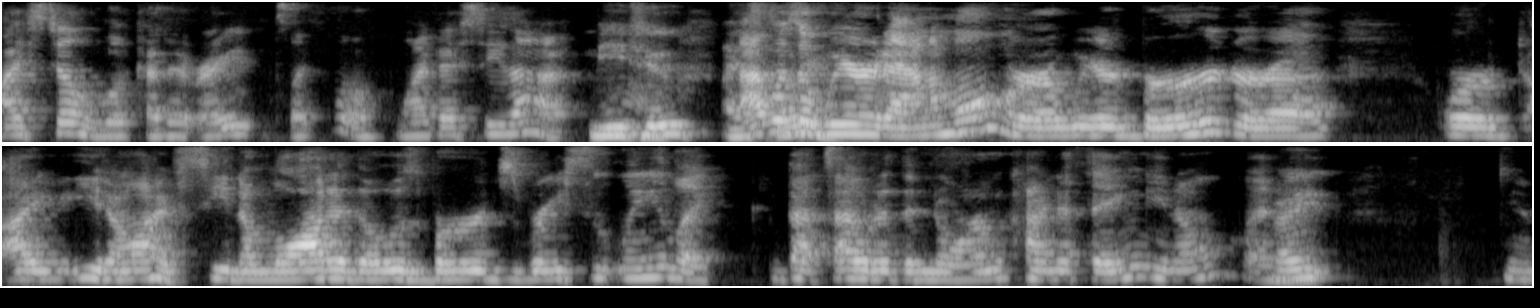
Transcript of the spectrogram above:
i still look at it right it's like oh why did i see that Me Oh, too. I that was a weird animal or a weird bird or a or i you know i've seen a lot of those birds recently like that's out of the norm kind of thing you know and right? Yeah.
